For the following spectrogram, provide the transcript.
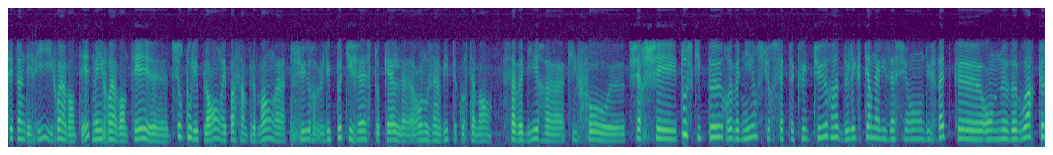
c'est un défi, il faut inventer, mais il faut inventer euh, sur tous les plans et pas simplement euh, sur les petits gestes auxquels on nous invite constamment ça veut dire euh, qu'il faut euh, chercher tout ce qui peut revenir sur cette culture de l'externalisation, du fait qu'on ne veut voir que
